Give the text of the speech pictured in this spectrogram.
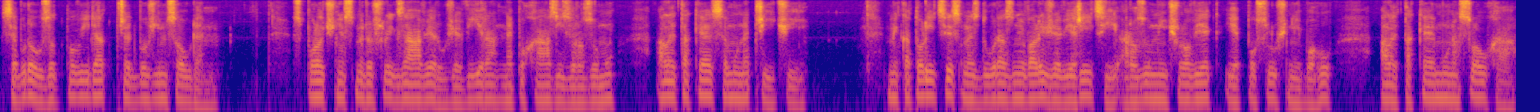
se budou zodpovídat před Božím soudem. Společně jsme došli k závěru, že víra nepochází z rozumu, ale také se mu nepříčí. My katolíci jsme zdůrazňovali, že věřící a rozumný člověk je poslušný Bohu, ale také mu naslouchá.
